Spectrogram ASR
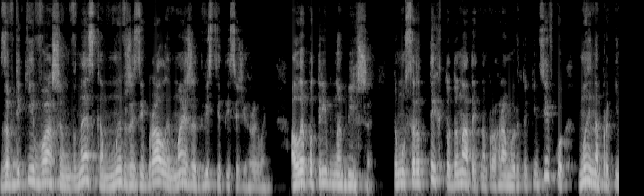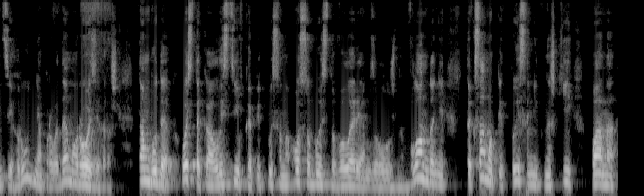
Завдяки вашим внескам ми вже зібрали майже 200 тисяч гривень, але потрібно більше. Тому серед тих, хто донатить на програму «Рятуй кінцівку, ми наприкінці грудня проведемо розіграш. Там буде ось така листівка, підписана особисто Валерієм Залужним в Лондоні. Так само підписані книжки пана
